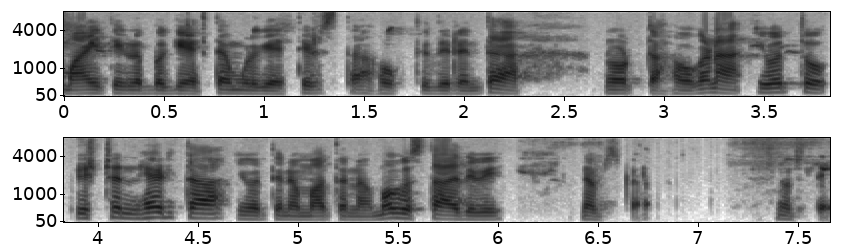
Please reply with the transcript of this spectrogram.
ಮಾಹಿತಿಗಳ ಬಗ್ಗೆ ತಮ್ಮಗಳಿಗೆ ತಿಳಿಸ್ತಾ ಹೋಗ್ತಿದ್ದೀರಿ ಅಂತ ನೋಡ್ತಾ ಹೋಗೋಣ. ಇವತ್ತು ಇಷ್ಟನ್ನು ಹೇಳ್ತಾ ಇವತ್ತಿನ ಮಾತನ್ನ ಮುಗಿಸ್ತಾ ಇದೀವಿ. ನಮಸ್ಕಾರ. ನಮಸ್ತೆ.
